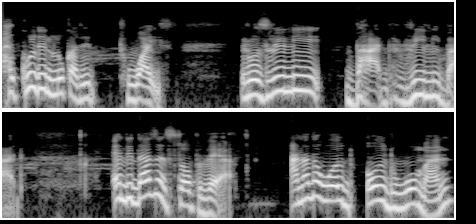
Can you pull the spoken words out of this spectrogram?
I couldn't look at it twice. It was really bad, really bad. And it doesn't stop there. Another old, old woman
